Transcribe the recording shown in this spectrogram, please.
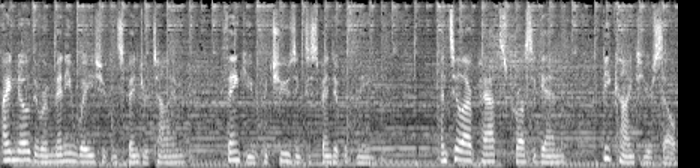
I know there are many ways you can spend your time. Thank you for choosing to spend it with me. Until our paths cross again, be kind to yourself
